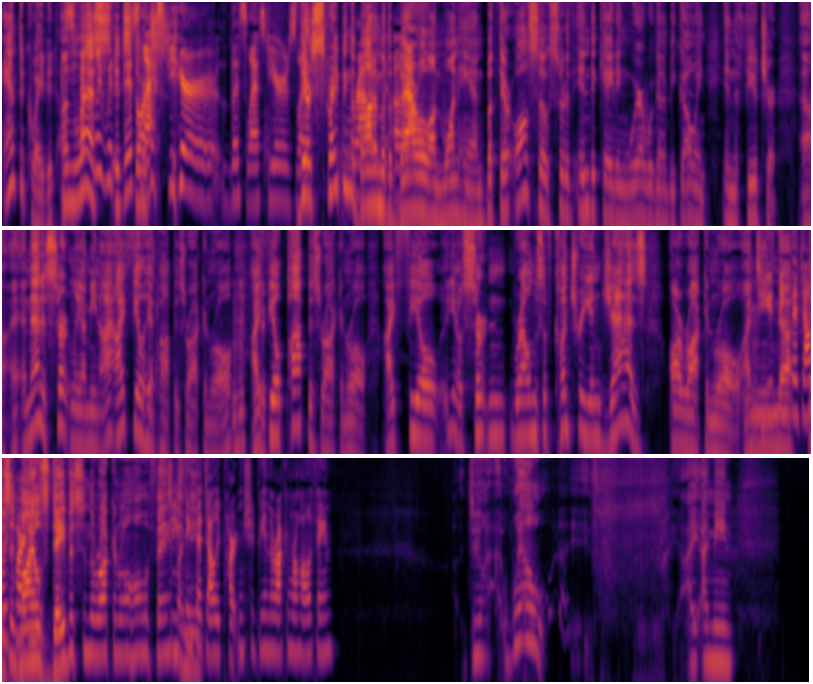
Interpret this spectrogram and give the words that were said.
antiquated unless Especially with it this starts last year, this last year's like they're scraping the bottom of round the barrel on one hand, but they're also sort of indicating where we're going to be going in the future. Uh, and and that is certainly, I mean, I, I feel hip hop is rock and roll. Mm-hmm. I feel pop is rock and roll. I feel, you know, certain realms of country and jazz are rock and roll. I you mean, think uh, that Dolly isn't Parton- Miles Davis in the Rock and Roll Hall of Fame? Do you I think mean, that Dolly Parton should be in the Rock and Roll Hall of Fame? Do well, I I mean,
